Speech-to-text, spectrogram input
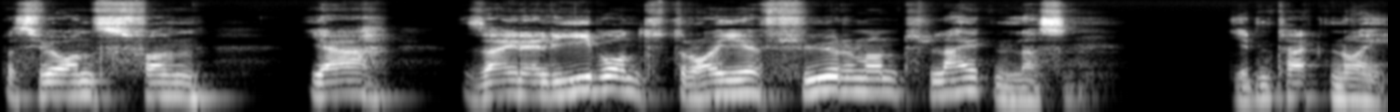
dass wir uns von, ja, seiner Liebe und Treue führen und leiten lassen. Jeden Tag neu.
